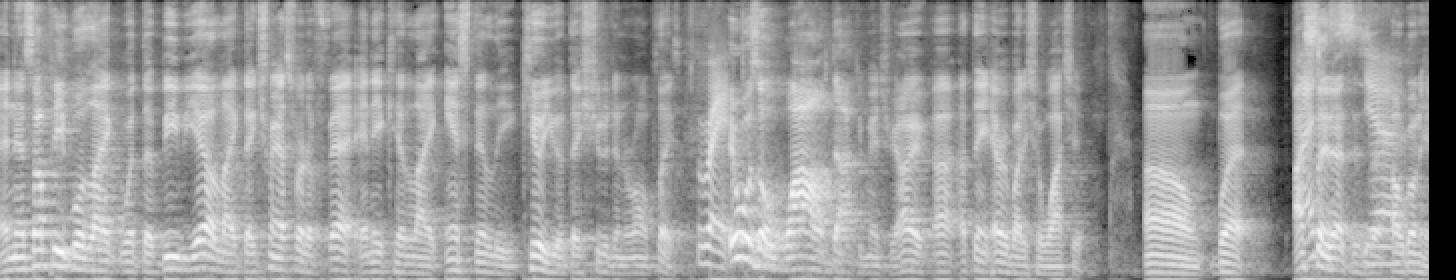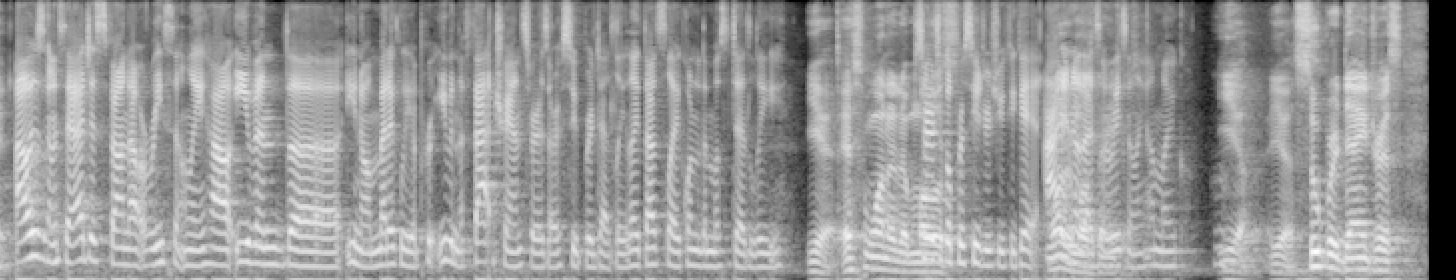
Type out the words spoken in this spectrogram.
and then some people like with the BBL, like they transfer the fat, and it can like instantly kill you if they shoot it in the wrong place. Right. It was a wild documentary. I I, I think everybody should watch it. Um, but I, say just- that to say, yeah. oh, go ahead. I was just gonna say I just found out recently how even the you know medically approved even the fat transfers are super deadly. Like that's like one of the most deadly Yeah, it's one of the most surgical procedures you could get. I didn't know that most until recently. I'm like, Yeah, yeah, super dangerous.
